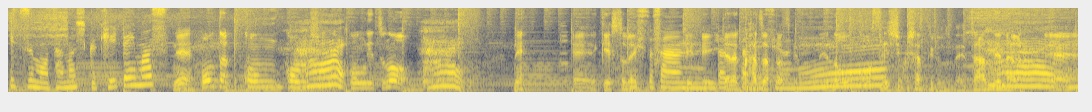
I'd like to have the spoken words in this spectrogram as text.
いつも楽しく聞いています。ね、本当は今今今月の、はい。ね、えー、ゲストで出ていただくはずだったんですけど、ね、ね濃厚接触者ということで残念ながらはい。ね。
